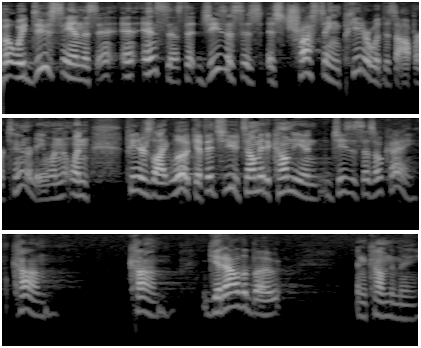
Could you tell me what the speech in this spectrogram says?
but we do see in this in, in instance that Jesus is, is trusting Peter with this opportunity. When, when Peter's like, look, if it's you, tell me to come to you. And Jesus says, okay, come, come. Get out of the boat and come to me.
